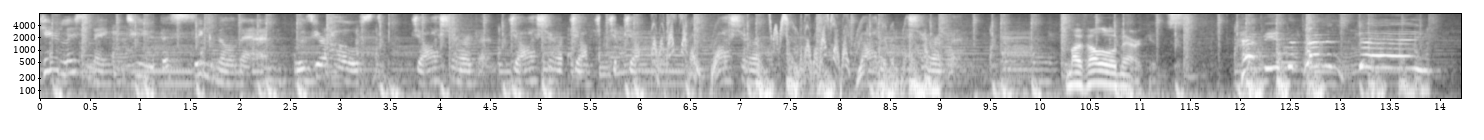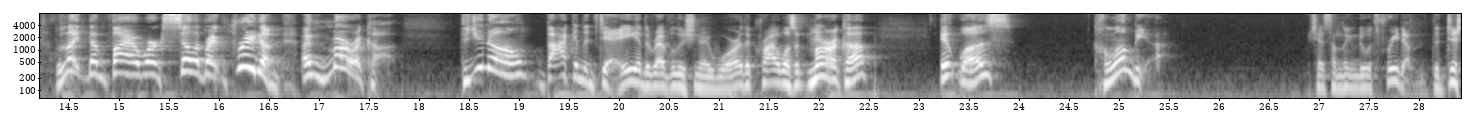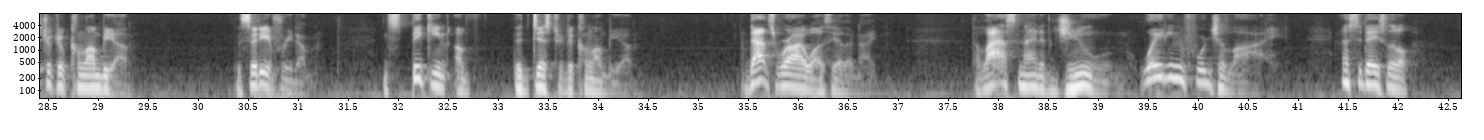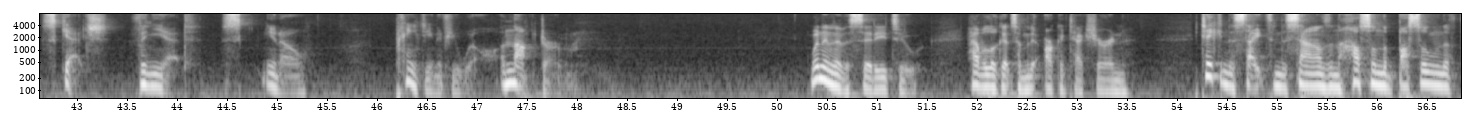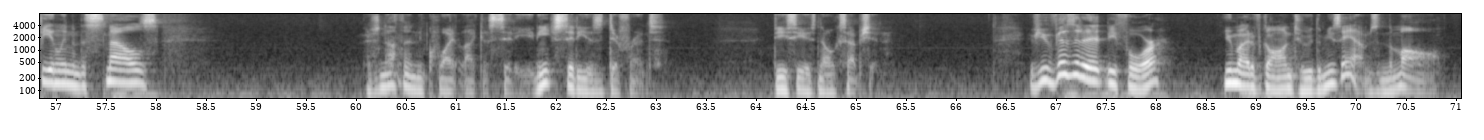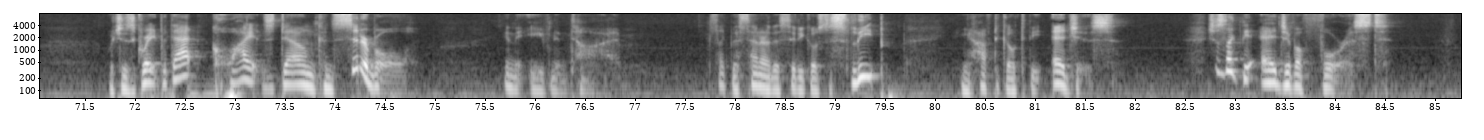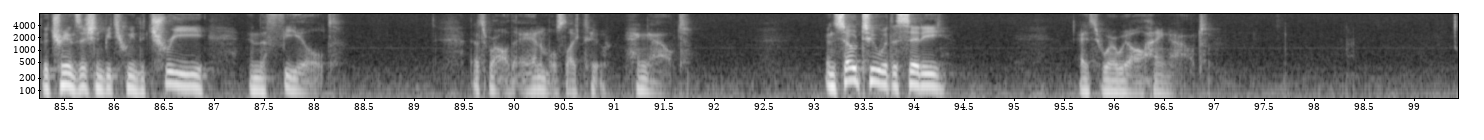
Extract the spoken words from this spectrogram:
You're listening to The Signal Man with your host, Josh Urban. Josh Urban. Josh, Josh, Josh. Josh Urban. My fellow Americans, Happy Independence Day! Light them fireworks, celebrate freedom and America! Did you know back in the day of the Revolutionary War, the cry wasn't America, it was Columbia, which has something to do with freedom, the District of Columbia the city of freedom. And speaking of the District of Columbia, that's where I was the other night. The last night of June, waiting for July. That's today's little sketch, vignette, you know, painting, if you will, a nocturne. Went into the city to have a look at some of the architecture and taking the sights and the sounds and the hustle and the bustle and the feeling and the smells there's nothing quite like a city, and each city is different. DC is no exception. If you visited it before, you might have gone to the museums and the mall, which is great, but that quiets down considerable in the evening time. It's like the center of the city goes to sleep, and you have to go to the edges. Just like the edge of a forest, the transition between the tree and the field. That's where all the animals like to hang out. And so too with the city, it's where we all hang out.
